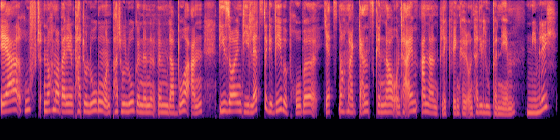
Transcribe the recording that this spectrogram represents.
Er ruft nochmal bei den Pathologen und Pathologinnen im Labor an. Die sollen die letzte Gewebeprobe jetzt nochmal ganz genau unter einem anderen Blickwinkel unter die Lupe nehmen. Nämlich,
